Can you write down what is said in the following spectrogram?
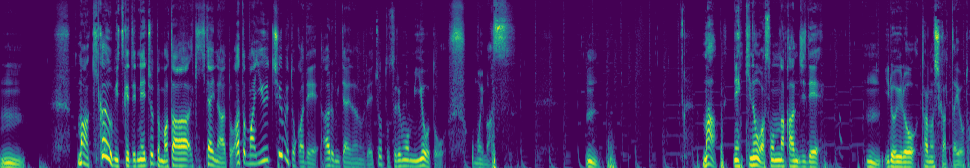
うん。まあ機会を見つけてねちょっとまた聞きたいなと。あとまあ YouTube とかであるみたいなのでちょっとそれも見ようと思います。うん。まあね昨日はそんな感じでうんいろいろ楽しかったよと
